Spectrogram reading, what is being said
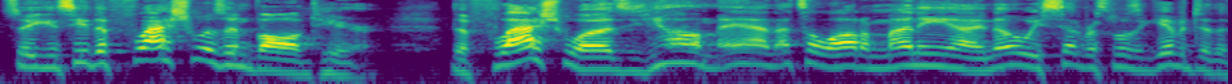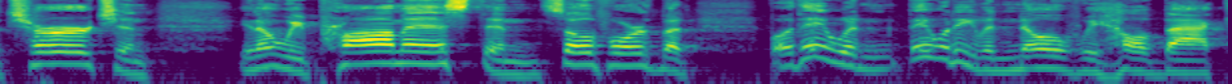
So you can see the flesh was involved here. The flesh was, yo, man, that's a lot of money. I know we said we're supposed to give it to the church and, you know, we promised and so forth, but Boy, they wouldn't, they wouldn't even know if we held back,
